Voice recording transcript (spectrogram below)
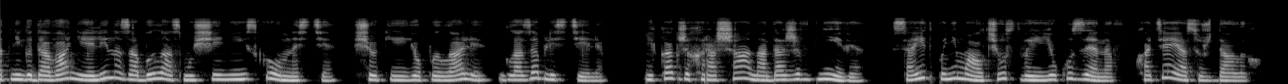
От негодования Лина забыла о смущении и скромности. Щеки ее пылали, глаза блестели. И как же хороша она даже в гневе. Саид понимал чувства ее кузенов, хотя и осуждал их.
